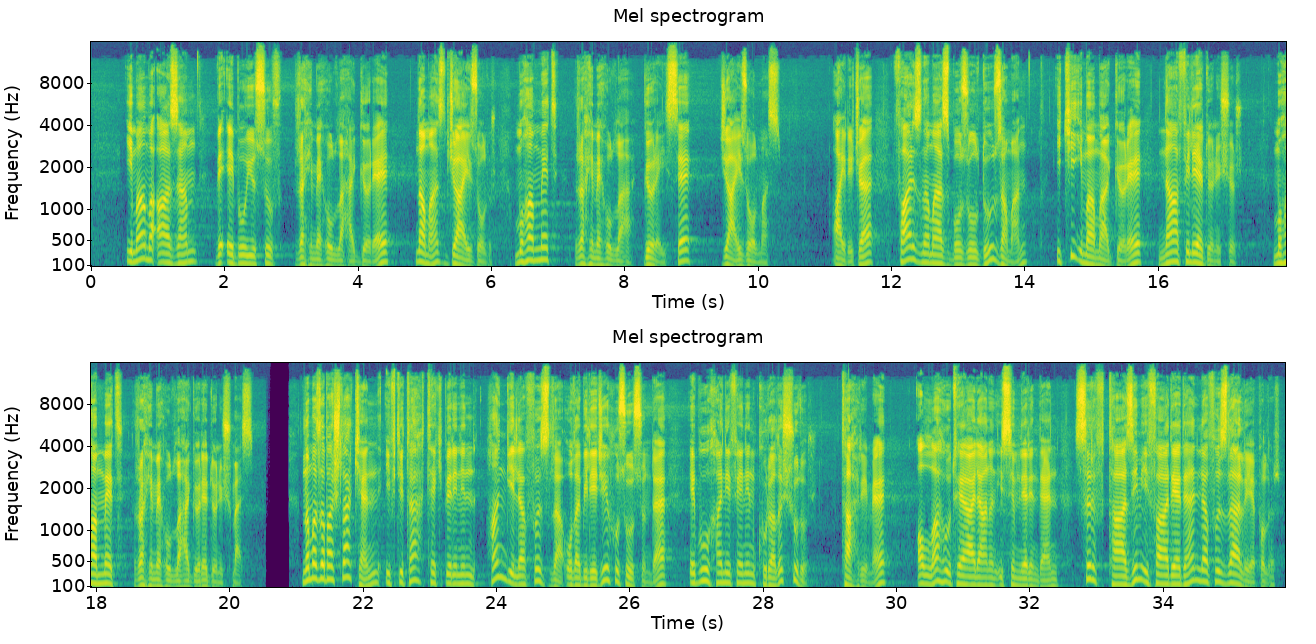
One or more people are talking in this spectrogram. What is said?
İmam-ı Azam ve Ebu Yusuf rahimehullah'a göre namaz caiz olur. Muhammed rahimehullah'a göre ise caiz olmaz. Ayrıca farz namaz bozulduğu zaman iki imama göre nafileye dönüşür. Muhammed rahimehullah'a göre dönüşmez. Namaza başlarken iftitah tekbirinin hangi lafızla olabileceği hususunda Ebu Hanife'nin kuralı şudur. Tahrime, Allahu Teala'nın isimlerinden sırf tazim ifade eden lafızlarla yapılır.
